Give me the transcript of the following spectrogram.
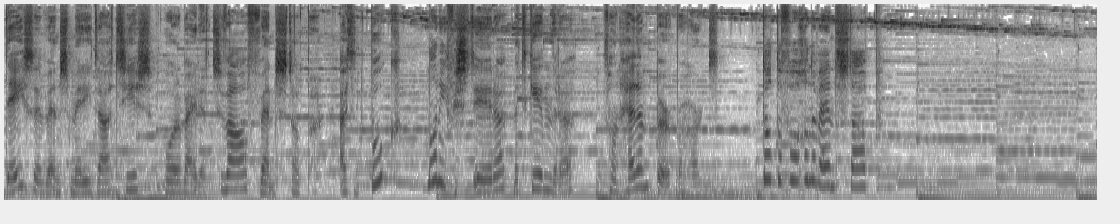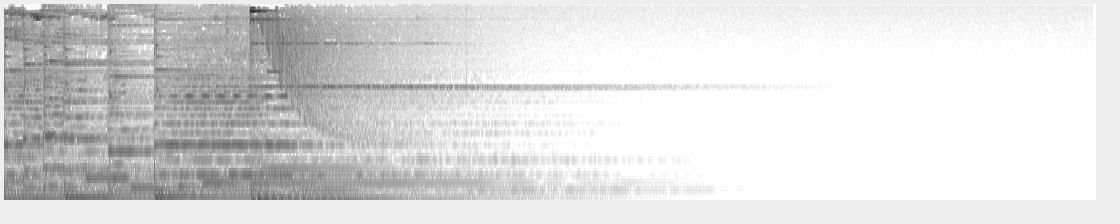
Deze wensmeditaties horen bij de 12 wensstappen uit het boek Manifesteren met kinderen van Helen Purperhart. Tot de volgende wensstap!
